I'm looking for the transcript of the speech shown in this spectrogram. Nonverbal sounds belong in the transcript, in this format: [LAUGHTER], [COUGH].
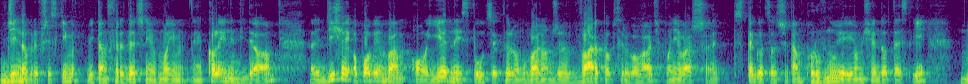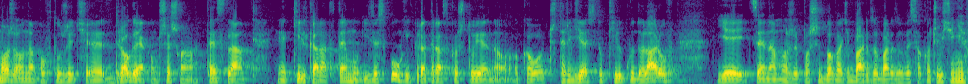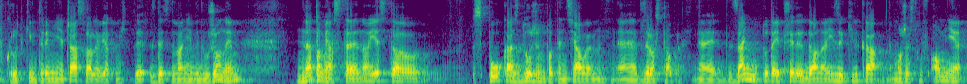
Dzień dobry wszystkim, witam serdecznie w moim e, kolejnym wideo. E, Dzisiaj opowiem Wam o jednej spółce, którą uważam, że warto obserwować, ponieważ e, z tego co czytam, porównuję ją się do Tesli. Może ona powtórzyć drogę, jaką przeszła Tesla kilka lat temu i ze spółki, która teraz kosztuje no, około 40 kilku dolarów, jej cena może poszybować bardzo, bardzo wysoko. Oczywiście nie w krótkim terminie czasu, ale w jakimś zde- zdecydowanie wydłużonym. Natomiast no, jest to spółka z dużym potencjałem e, wzrostowym. E, Zanim tutaj przejdę do analizy, kilka może słów o mnie.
